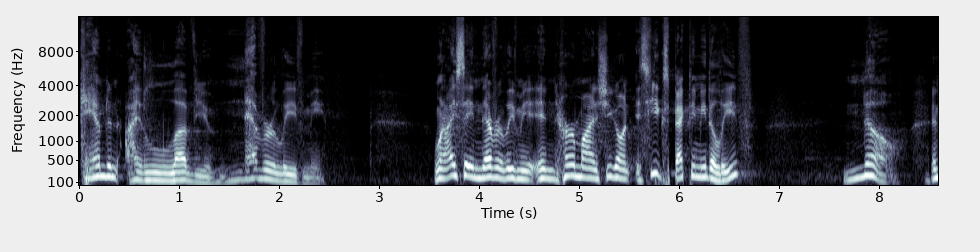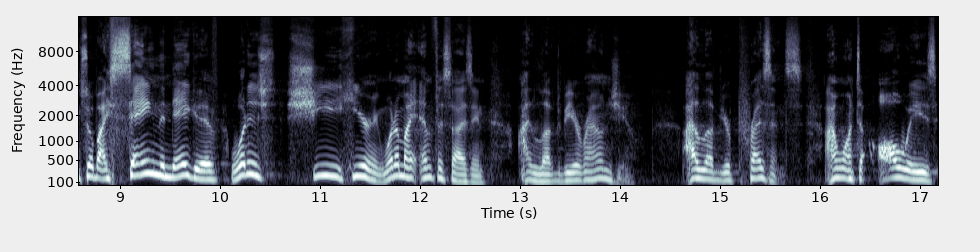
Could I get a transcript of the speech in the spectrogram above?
Camden, I love you. Never leave me. When I say never leave me, in her mind, she going, Is he expecting me to leave? No. And so by saying the negative, what is she hearing? What am I emphasizing? I love to be around you. I love your presence. I want to always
